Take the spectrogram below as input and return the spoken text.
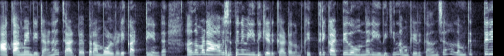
ആക്കാൻ വേണ്ടിയിട്ടാണ്. ചാർട്ട് പേപ്പർ ആകുമ്പോൾ ഓൾറെഡി കട്ടിയുണ്ട്. അത് നമ്മുടെ ആവശ്യത്തിന് വീതിക്ക് എടുക്കാം കേട്ടോ. നമുക്ക് ഇത്തിരി കട്ടി തോന്നുന്ന രീതിക്ക് നമുക്ക് എടുക്കാമെന്ന് വെച്ചാൽ നമുക്ക് ഇത്തിരി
